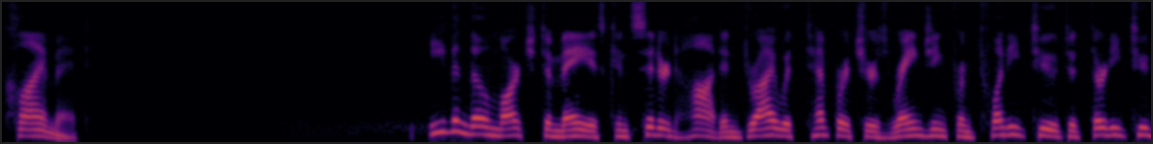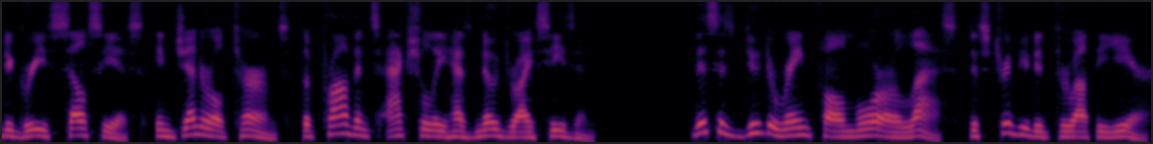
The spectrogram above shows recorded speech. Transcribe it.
Climate even though March to May is considered hot and dry with temperatures ranging from 22 to 32 degrees Celsius, in general terms, the province actually has no dry season. This is due to rainfall more or less, distributed throughout the year.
